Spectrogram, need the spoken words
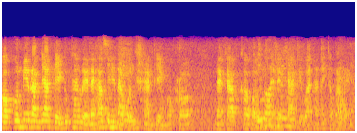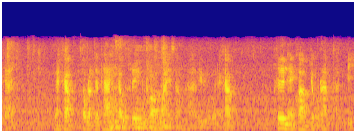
ขอบคุณมิตรรักญาติเพลงทุกท่านเลยนะครับขอบคุที่ณแนะนำผลแม่งานเพลงเพราะๆนะครับ เข้ามาร่วมในรายการพี่บอสถือว่าท่านให้กำลังแรงใจนะครับกำลังจะทานให้กับคลื่นคลองใหม่สามหาเรดิโอนะครับ คลื่นแห่งความจงรักภักดี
